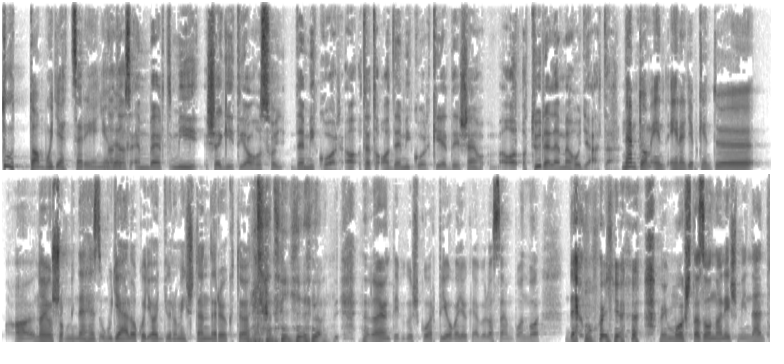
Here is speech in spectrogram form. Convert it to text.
tudtam, hogy egyszer én jövök. Na, de az embert mi segíti ahhoz, hogy de mikor? A, tehát a de mikor kérdése, a, a türelemmel hogy álltál? Nem tudom, én, én egyébként ö, a, nagyon sok mindenhez úgy állok, hogy adjurom Isten, de rögtön. nagyon tipikus skorpió vagyok ebből a szempontból, de hogy, hogy most azonnal és mindent,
